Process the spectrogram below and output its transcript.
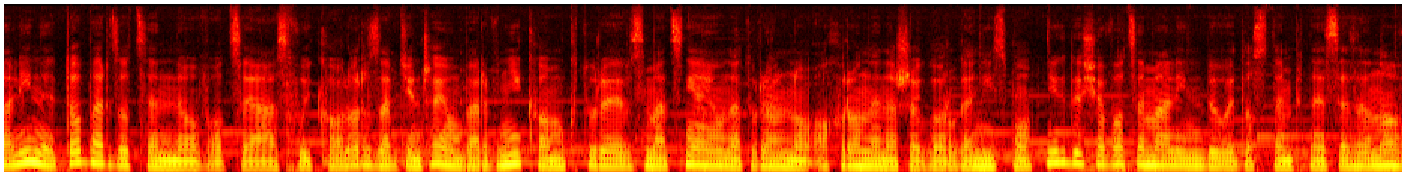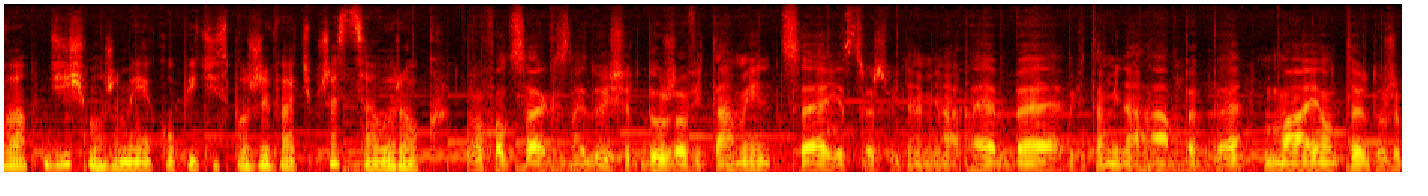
Maliny to bardzo cenne owoce, a swój kolor zawdzięczają barwnikom, które wzmacniają naturalną ochronę naszego organizmu. Niegdyś owoce malin były dostępne sezonowo, dziś możemy je kupić i spożywać przez cały rok. W owocach znajduje się dużo witamin C, jest też witamina E, B, witamina A, PP. Mają też dużą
